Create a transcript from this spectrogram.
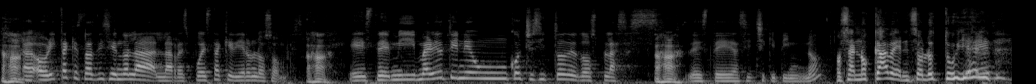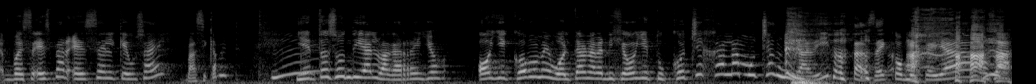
Ajá. Ah, Ahorita que estás diciendo la, la respuesta que dieron los hombres. Ajá. Este, mi marido tiene un cochecito de dos plazas. Ajá. Este, así chiquitín, ¿no? O sea, no caben, solo tú y él. Es- pues es, para- es el que usa él, básicamente. Y entonces un día lo agarré yo. Oye, ¿cómo me voltearon a ver? Dije, oye, tu coche jala muchas miraditas, ¿eh? Como que ya, o sea...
